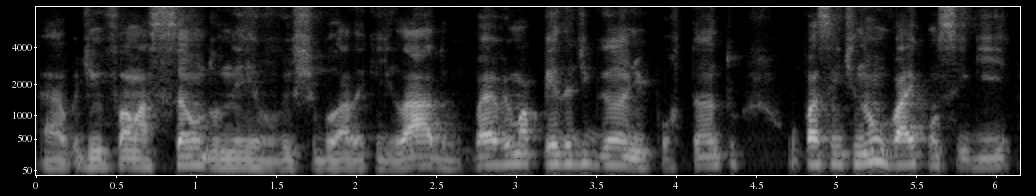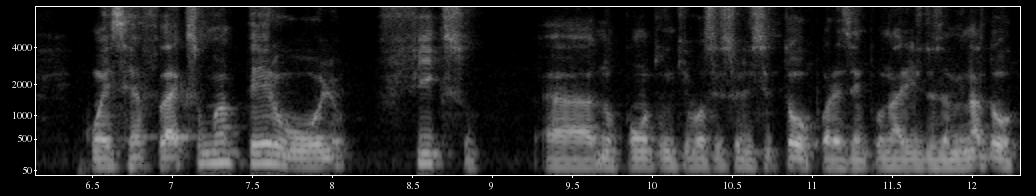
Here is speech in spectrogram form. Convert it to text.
ah, de inflamação do nervo vestibular daquele lado, vai haver uma perda de ganho, portanto, o paciente não vai conseguir com esse reflexo, manter o olho fixo uh, no ponto em que você solicitou, por exemplo, o nariz do examinador.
